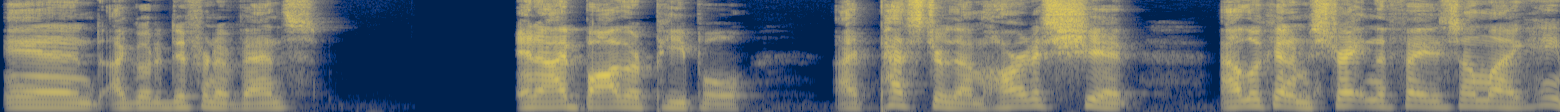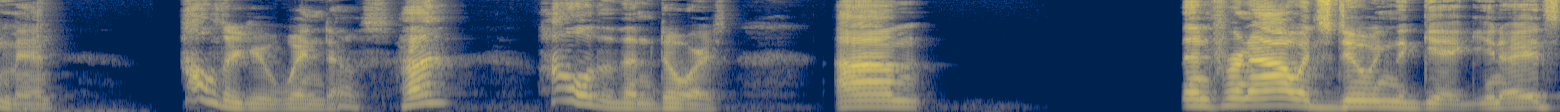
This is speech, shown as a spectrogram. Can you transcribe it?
and I go to different events and I bother people. I pester them hard as shit. I look at them straight in the face. I'm like, hey, man, how old are your windows? Huh? How old are them doors? Um, and for now, it's doing the gig. You know, it's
